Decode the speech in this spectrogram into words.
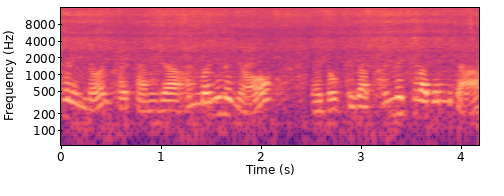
서 있는 저 장자 할머니는요. 네, 높이가 8m가 됩니다.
